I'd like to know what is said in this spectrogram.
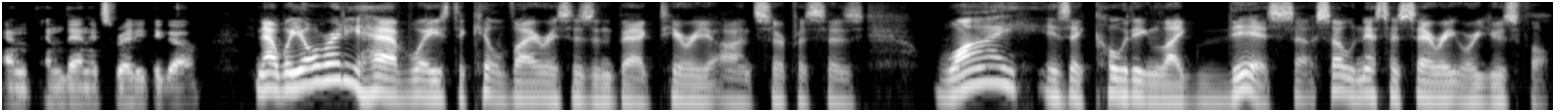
and, and then it's ready to go. Now, we already have ways to kill viruses and bacteria on surfaces. Why is a coating like this so necessary or useful?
